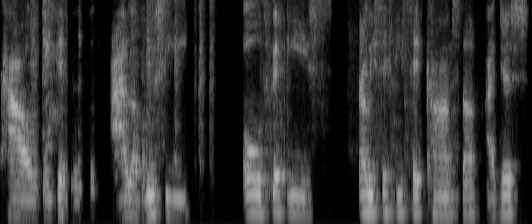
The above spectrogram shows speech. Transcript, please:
how they did the, the I Love Lucy, old '50s, early '60s sitcom stuff. I just,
